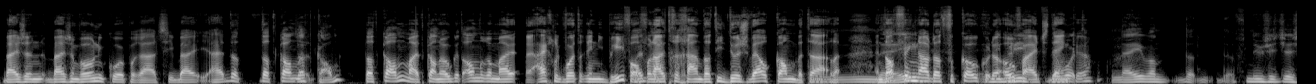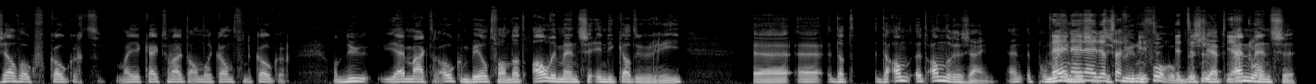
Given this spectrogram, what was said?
bij zijn, bij zijn woningcorporatie. Bij, hè, dat, dat, kan, Dat dat... kan. maar het kan ook het andere. Maar eigenlijk wordt er in die brief al vanuit gegaan dat hij dus wel kan betalen. En dat Nee. vind ik nou dat verkokerde brief, overheidsdenken. er Nee, want dat, dat- nu zit je zelf ook verkokerd, maar je kijkt vanuit de andere kant van de koker. Want nu, jij maakt er ook een beeld van dat al die mensen in die categorie eh, eh, dat de an- het andere zijn. En het probleem Nee, nee, is, nee, het dat is pluriform. Het Dus is je hebt ja, en klopt. mensen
